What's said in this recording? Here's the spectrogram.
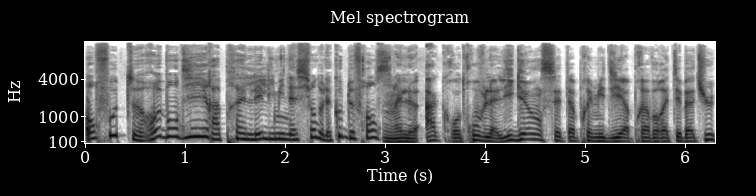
En foot, rebondir après l'élimination de la Coupe de France. Le HAC retrouve la Ligue 1 cet après-midi après avoir été battu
